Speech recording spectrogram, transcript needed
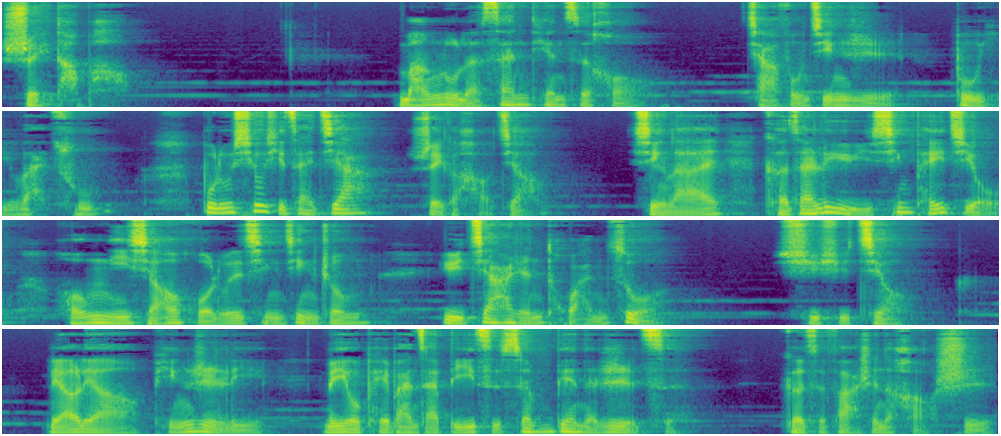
睡到饱。忙碌了三天之后，恰逢今日不宜外出，不如休息在家，睡个好觉。醒来，可在绿雨新醅酒、红泥小火炉的情境中。与家人团坐，叙叙旧，聊聊平日里没有陪伴在彼此身边的日子，各自发生的好事，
